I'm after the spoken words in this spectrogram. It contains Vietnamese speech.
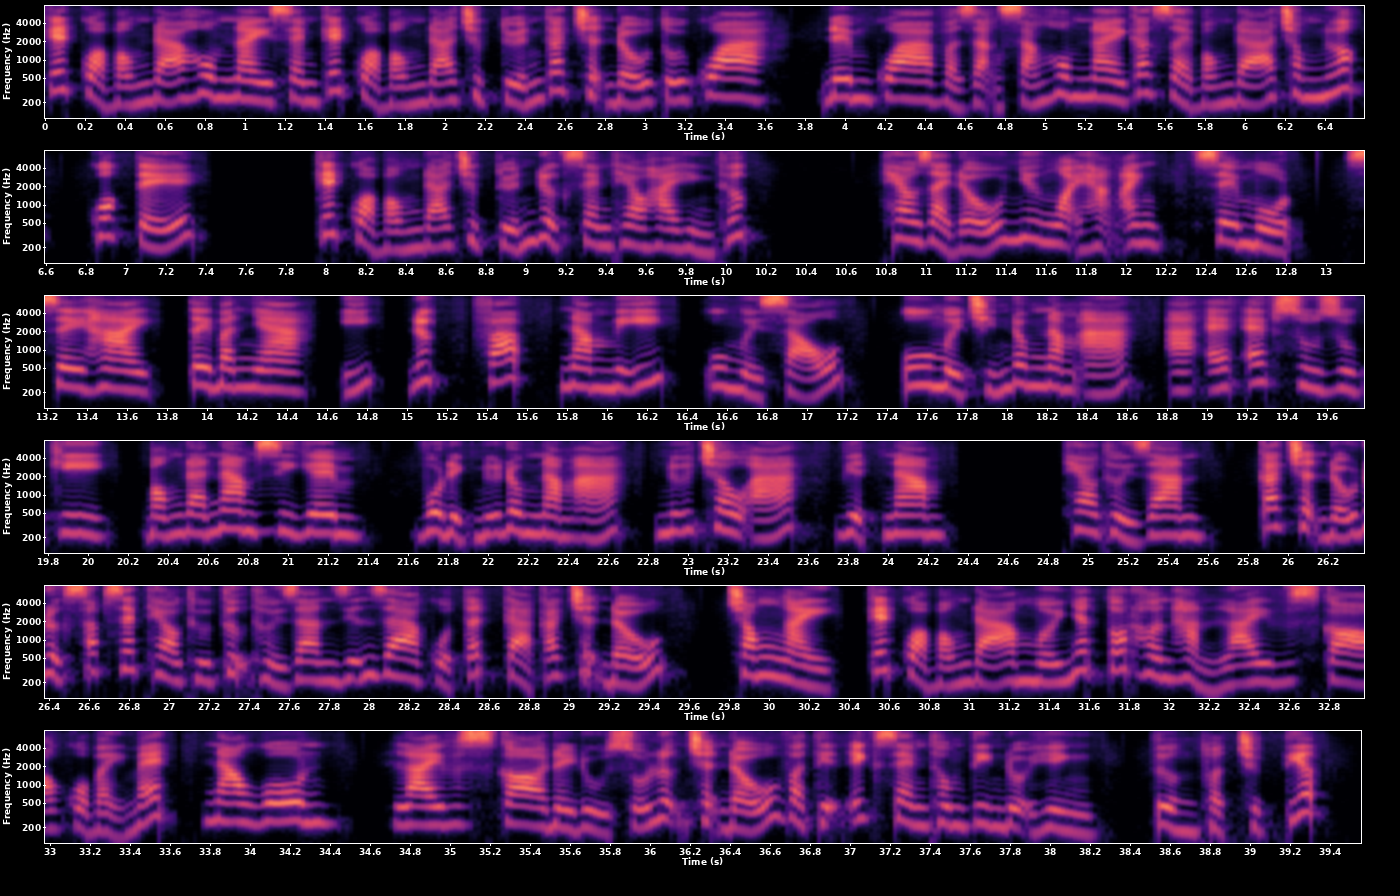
Kết quả bóng đá hôm nay xem kết quả bóng đá trực tuyến các trận đấu tối qua, đêm qua và dạng sáng hôm nay các giải bóng đá trong nước, quốc tế. Kết quả bóng đá trực tuyến được xem theo hai hình thức. Theo giải đấu như ngoại hạng Anh, C1, C2, Tây Ban Nha, Ý, Đức, Pháp, Nam Mỹ, U16, U19 Đông Nam Á, AFF Suzuki, bóng đá nam SEA Games, vô địch nữ Đông Nam Á, nữ châu Á, Việt Nam. Theo thời gian, các trận đấu được sắp xếp theo thứ tự thời gian diễn ra của tất cả các trận đấu. Trong ngày, kết quả bóng đá mới nhất tốt hơn hẳn live score của 7m, Now Goal, live score đầy đủ số lượng trận đấu và tiện ích xem thông tin đội hình, tường thuật trực tiếp.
